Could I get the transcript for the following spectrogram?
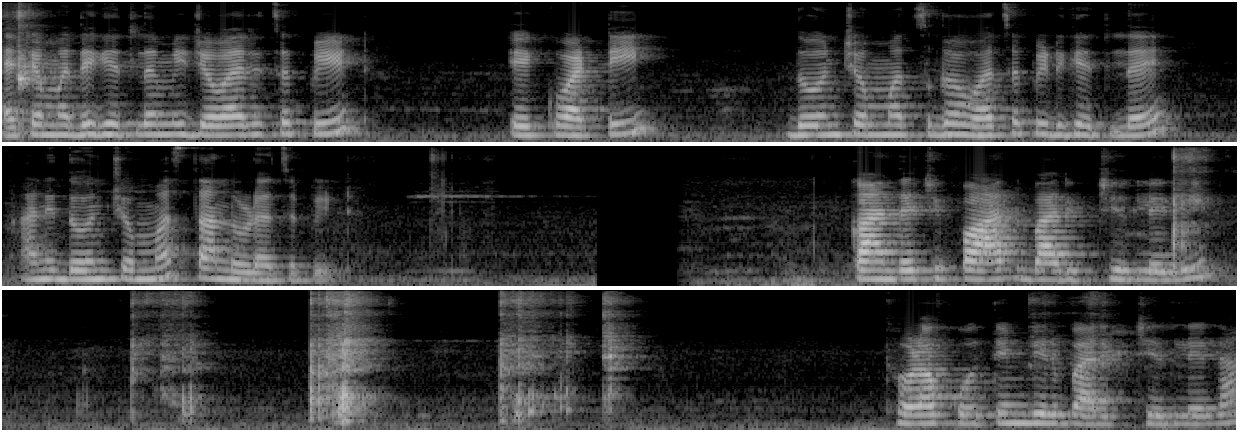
याच्यामध्ये घेतलं मी ज्वारीचं पीठ एक वाटी दोन चम्मच गव्हाचं पीठ घेतलं आहे आणि दोन चम्मच तांदूळाचं पीठ. कांद्याची पात बारीक चिरलेली. थोडा कोथिंबीर बारीक चिरलेला.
